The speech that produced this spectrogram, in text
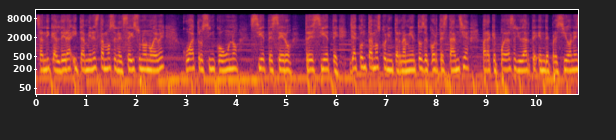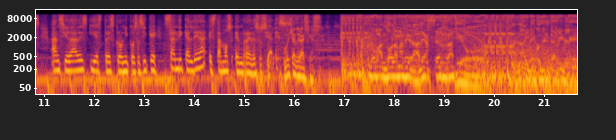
Sandy Caldera, y también estamos en el 619-451-7037. Ya contamos con internamientos de corta estancia para que puedas ayudarte en depresiones, ansiedades y estrés crónicos. Así que, Sandy Caldera, estamos en redes sociales. Muchas gracias. Innovando la manera de hacer radio. Al aire con el terrible.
